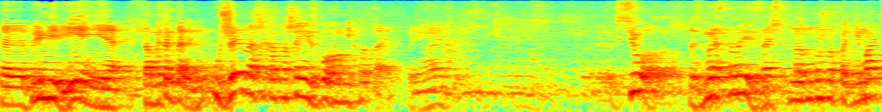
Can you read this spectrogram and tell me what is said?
э, примирение там, и так далее. Уже наших отношений с Богом не хватает, понимаете? Все, то есть мы остановились, значит нам нужно поднимать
